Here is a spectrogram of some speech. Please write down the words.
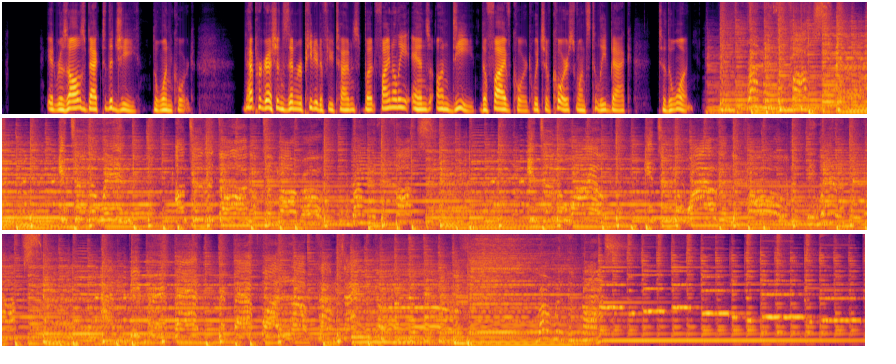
It resolves back to the G, the one chord. That progression is then repeated a few times, but finally ends on D, the five chord, which of course wants to lead back to the one. Run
